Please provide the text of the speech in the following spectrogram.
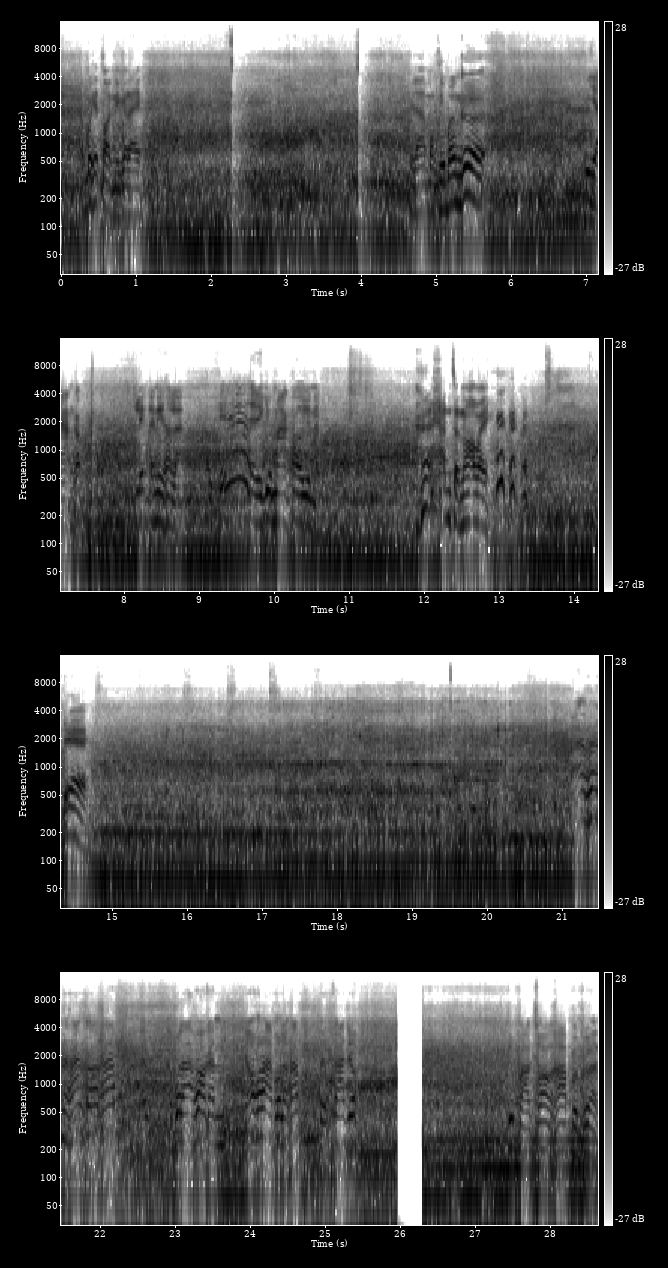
ๆถ้าบ่เฮ็ดตอนนี้ก็ได้นี่ละบางทีเบิ่งคือคืออย่างครับ เล็กอันนี้เท่านั้นแหละโอเคอยู่มาเก่าอยู่น่ะคันจะเนาะไปเย้ไปเพื่อนทางต่อครับเวลาพ่อกันเดี๋ยวโคราชหมดแล้วครับเติมการอยู่ ที่ปากช่องครับเพื่อน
